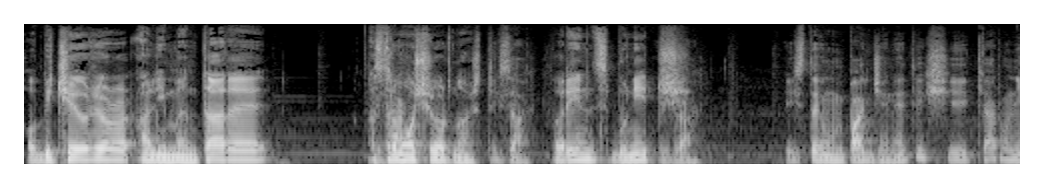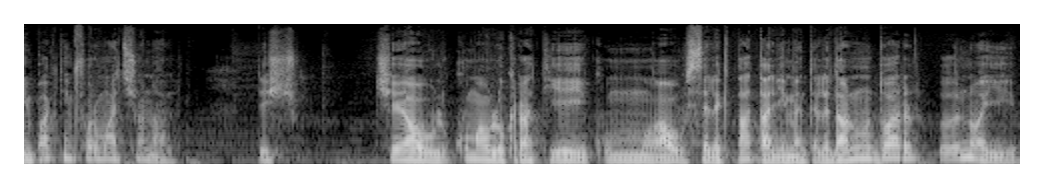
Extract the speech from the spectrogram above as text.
obiceiurilor alimentare a exact. strămoșilor noștri. Exact. Părinți, bunici. Exact. Există un impact genetic și chiar un impact informațional. Deci ce au, cum au lucrat ei, cum au selectat alimentele, dar nu doar uh, noi.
